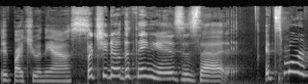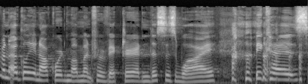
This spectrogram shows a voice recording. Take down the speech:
it bites you in the ass. But you know, the thing is, is that it's more of an ugly and awkward moment for Victor, and this is why. Because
